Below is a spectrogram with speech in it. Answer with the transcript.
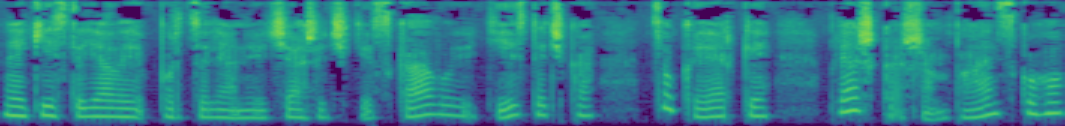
на якій стояли порцелянові чашечки з кавою, тістечка, цукерки, пляшка шампанського,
